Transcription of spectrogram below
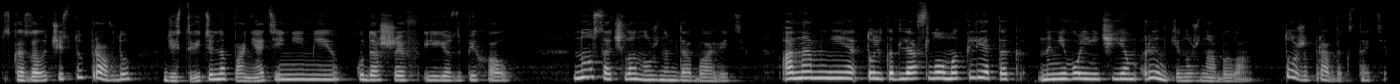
Сказала чистую правду. Действительно, понятия не имею, куда шеф ее запихал но сочла нужным добавить. Она мне только для слома клеток на невольничьем рынке нужна была. Тоже правда, кстати.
